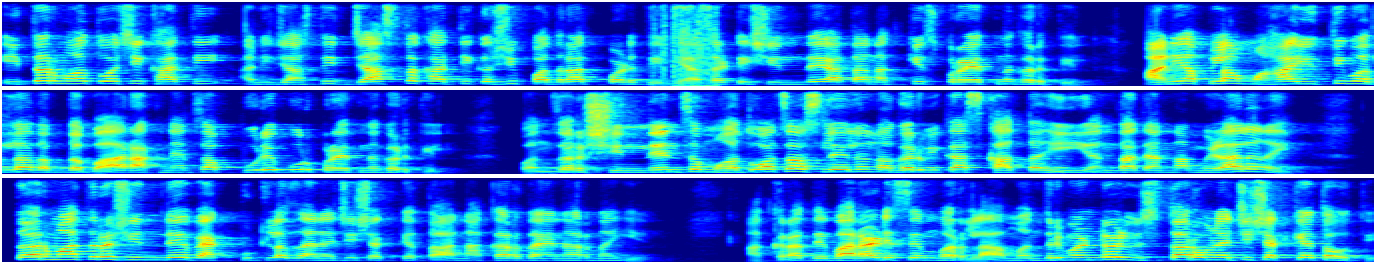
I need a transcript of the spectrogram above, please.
इतर महत्वाची खाती आणि जास्तीत जास्त खाती कशी पदरात पडतील यासाठी शिंदे आता नक्कीच प्रयत्न करतील. आणि आपला महायुतीमधला दबदबा राखण्याचा पुरेपूर प्रयत्न करतील. पण जर शिंदेचं महत्वाचं असलेलं नगरविकास खातंही यंदा त्यांना मिळालं नाही तर मात्र शिंदे बॅकफुटला जाण्याची शक्यता नाकारता येणार नाहीये. अकरा ते बारा डिसेंबरला मंत्रिमंडळ विस्तार होण्याची शक्यता होती.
